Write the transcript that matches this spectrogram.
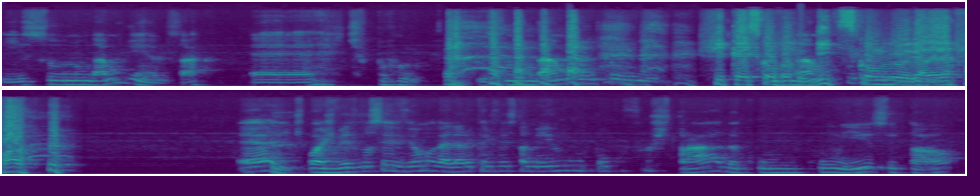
isso não dá muito dinheiro, saca? É, tipo, isso não dá muito. Fica escovando bits, como a galera fala. É, tipo, às vezes você vê uma galera que às vezes tá meio um pouco frustrada com, com isso e tal.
